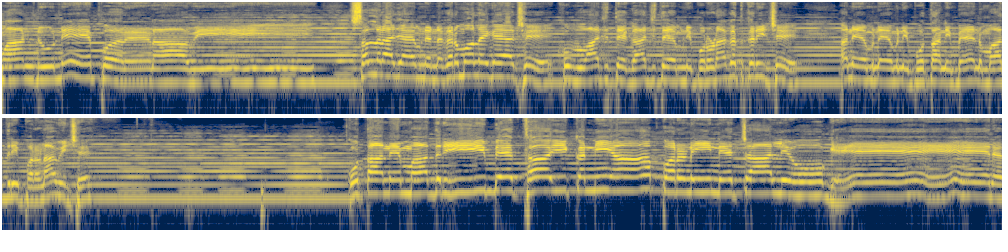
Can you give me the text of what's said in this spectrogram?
પાંડુને પરણાવી. સલરાજા એમને નગરમાં લઈ ગયા છે. ખૂબ વાજતે ગાજતે એમની પૂર્ણાગત કરી છે અને એમને એમની પોતાની બેન માદરી પરણાવી છે. પોતાને માદરી બે થઈ કન્યા પરણીને ચાલ્યો ઘેર.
